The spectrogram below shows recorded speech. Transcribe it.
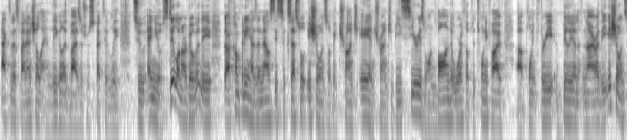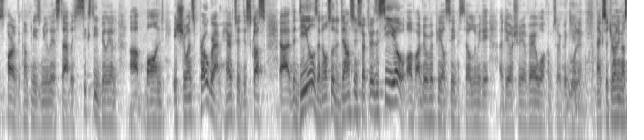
acted as financial and legal advisors respectively to Enyo. Still on Ardova, the uh, company has announced the successful issuance of a Tranche A and Tranche B Series 1 bond worth up to 25.3 uh, billion naira. The issuance is part of the company's newly established 60 billion uh, bond issuance program. Here to discuss uh, the deals and also the downstream structure is the CEO of Ardova PLC, Mr. Olumide Adeosun. You're very welcome, sir. Good Thank morning. You. Thanks for joining us.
